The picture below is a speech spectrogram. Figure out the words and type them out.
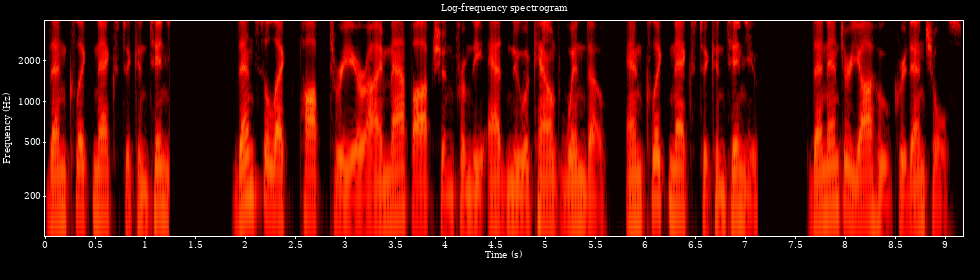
Then click Next to continue. Then select POP3 or IMAP option from the Add New Account window and click Next to continue. Then enter Yahoo credentials.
